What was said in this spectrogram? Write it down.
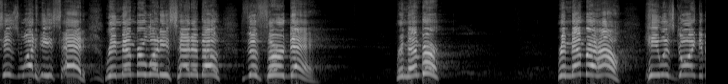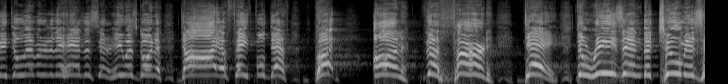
This is what he said. Remember what he said about the third day. Remember? Remember how he was going to be delivered into the hands of sinners. He was going to die a faithful death. But on the third day, the reason the tomb is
